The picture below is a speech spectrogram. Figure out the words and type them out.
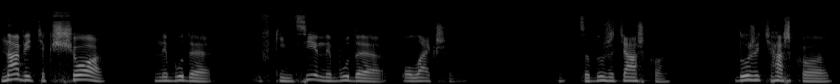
навіть якщо не буде в кінці, не буде полегшення. Це дуже тяжко. Дуже тяжко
